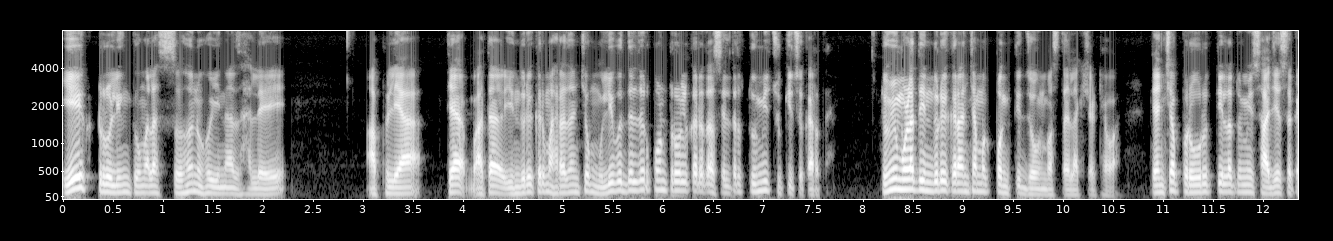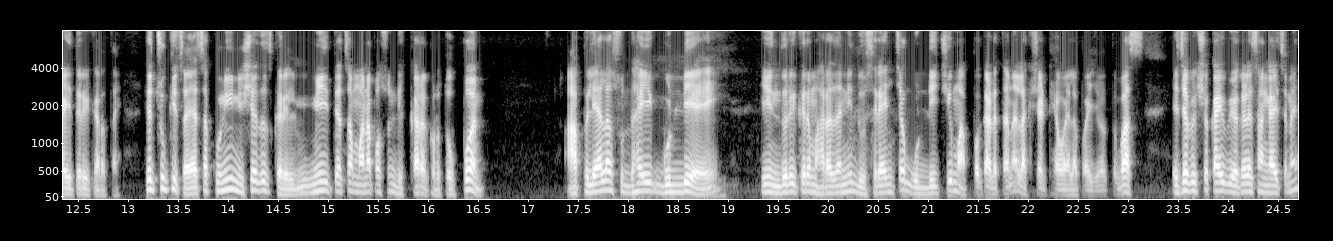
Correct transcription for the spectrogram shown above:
एक ट्रोलिंग तुम्हाला सहन होईना झालंय. आपल्या त्या आता इंदुरीकर महाराजांच्या मुलीबद्दल जर कोण ट्रोल करत असेल तर तुम्ही चुकीचं करताय. तुम्ही मुळात इंदुरीकरांच्या मग पंक्तीत जाऊन बसताय लक्षात ठेवा. त्यांच्या प्रवृत्तीला तुम्ही साजेसं काहीतरी करताय. हे चुकीचं आहे याचा कुणी निषेधच करेल. मी त्याचा मनापासून धिक्कार करतो. पण आपल्याला सुद्धा एक गुड्डी आहे. ही इंदुरीकर महाराजांनी दुसऱ्यांच्या गुड्डीची माप काढताना लक्षात ठेवायला पाहिजे होतं. बस याच्यापेक्षा काही वेगळं सांगायचं नाही.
